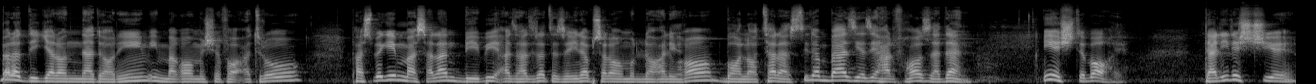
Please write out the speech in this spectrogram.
برای دیگران نداریم این مقام شفاعت رو پس بگیم مثلا بیبی بی از حضرت زینب سلام الله علیها بالاتر است. دیدم بعضی از این حرفها زدن. این اشتباهه. دلیلش چیه؟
